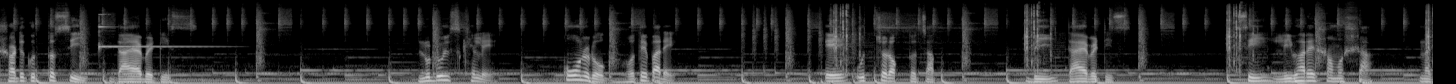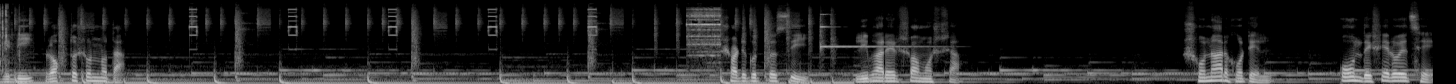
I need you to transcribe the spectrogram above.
সঠিক উত্তর সি, ডায়াবেটিস। নুডলস খেলে কোন রোগ হতে পারে? এ, উচ্চ রক্তচাপ। বি, ডায়াবেটিস। সি, লিভারের সমস্যা। নাকি ডি, রক্তশূন্যতা। সঠিক উত্তর সি, লিভারের সমস্যা। সোনার হোটেল, কোন দেশে রয়েছে?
